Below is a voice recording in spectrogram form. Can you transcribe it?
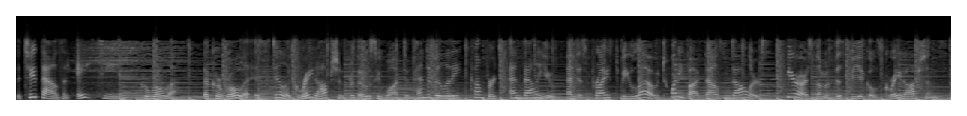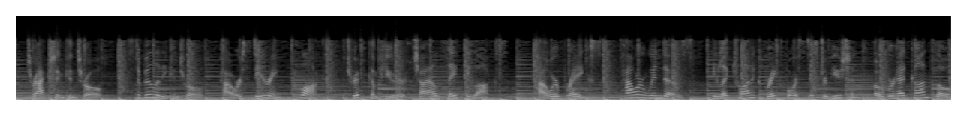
The 2018 Corolla. The Corolla is still a great option for those who want dependability, comfort, and value, and is priced below $25,000. Here are some of this vehicle's great options. Traction control, stability control, power steering, clock, trip computer, child safety locks, power brakes, power windows, electronic brake force distribution, overhead console.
